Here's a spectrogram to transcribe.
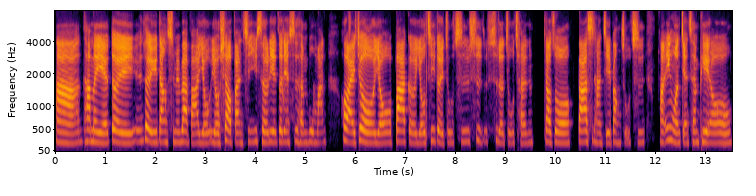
那他们也对对于当时没办法有有效反击以色列这件事很不满。后来就有八个游击队组织是是的组成，叫做巴勒斯坦解放组织，啊，英文简称 PLO。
